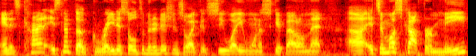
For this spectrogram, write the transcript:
and it's kind of, it's not the greatest Ultimate Edition, so I could see why you want to skip out on that. Uh, it's a must cop for me,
